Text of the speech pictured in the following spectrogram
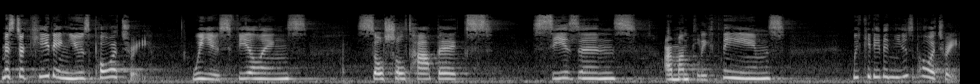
Mr. Keating used poetry. We use feelings, social topics, seasons, our monthly themes. We could even use poetry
